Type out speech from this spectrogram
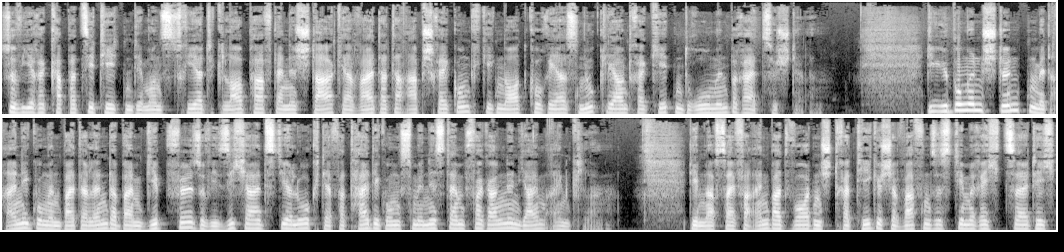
sowie ihre Kapazitäten demonstriert, glaubhaft eine stark erweiterte Abschreckung gegen Nordkoreas Nuklear- und Raketendrohungen bereitzustellen. Die Übungen stünden mit Einigungen beider Länder beim Gipfel sowie Sicherheitsdialog der Verteidigungsminister im vergangenen Jahr im Einklang. Demnach sei vereinbart worden, strategische Waffensysteme rechtzeitig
